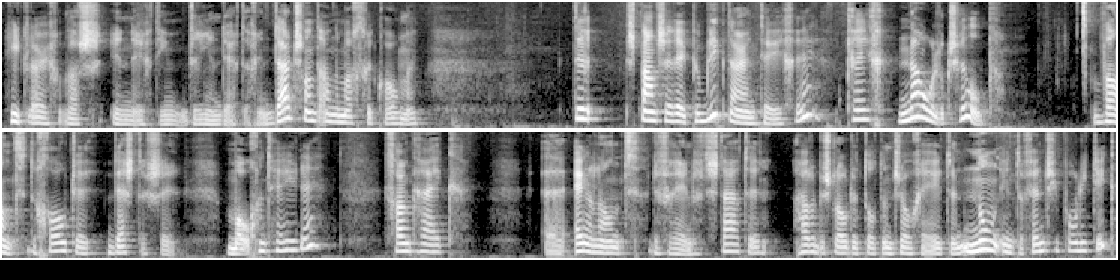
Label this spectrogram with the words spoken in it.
Hitler was in 1933 in Duitsland aan de macht gekomen. De Spaanse Republiek daarentegen kreeg nauwelijks hulp. Want de grote westerse mogendheden, Frankrijk, eh, Engeland, de Verenigde Staten, hadden besloten tot een zogeheten non-interventiepolitiek.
